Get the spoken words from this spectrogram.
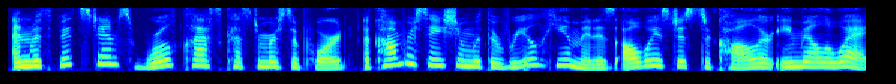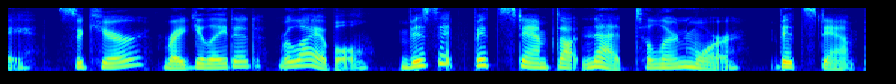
And with Bitstamp's world class customer support, a conversation with a real human is always just a call or email away. Secure, regulated, reliable. Visit bitstamp.net to learn more. Bitstamp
